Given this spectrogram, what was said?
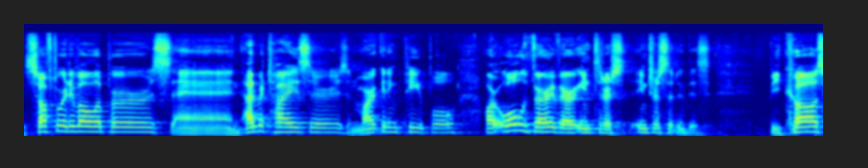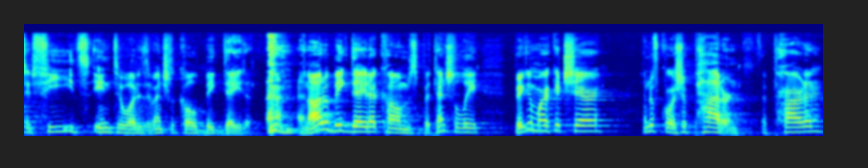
software developers, and advertisers and marketing people are all very, very interest, interested in this because it feeds into what is eventually called big data. and out of big data comes potentially bigger market share and, of course, a pattern. A pattern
